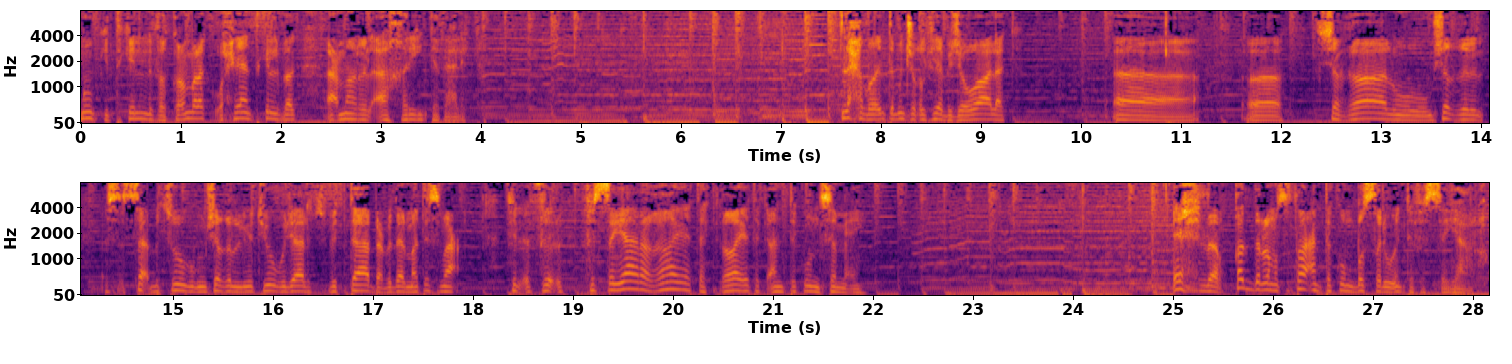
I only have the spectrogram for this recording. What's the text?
ممكن تكلفك عمرك وأحيانا تكلفك أعمار الآخرين كذلك. لحظة أنت منشغل فيها بجوالك. آه آه شغال ومشغل بتسوق ومشغل اليوتيوب وجالس بتتابع بدل ما تسمع في, في, في السيارة غايتك غايتك أن تكون سمعي. احذر قدر المستطاع أن تكون بصري وأنت في السيارة.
